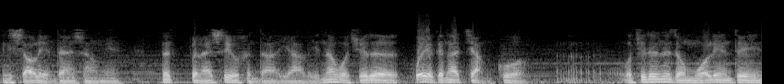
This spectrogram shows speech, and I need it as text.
那个小脸蛋上面，那本来是有很大的压力。那我觉得我也跟他讲过，呃，我觉得那种磨练对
